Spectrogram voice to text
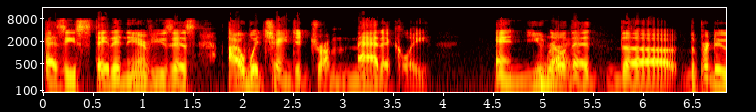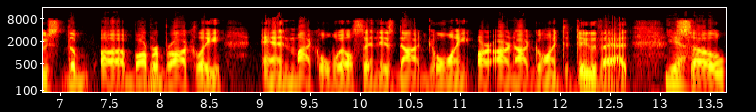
as he stated in interviews, is I would change it dramatically. And you know right. that the the produce the uh, Barbara Broccoli and Michael Wilson is not going or are not going to do that. Yeah. So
